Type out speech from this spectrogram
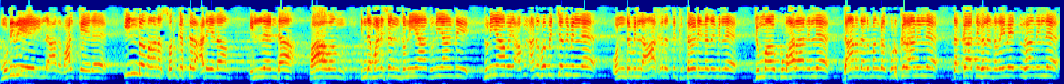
முடிவே இல்லாத வாழ்க்கையில இன்பமான சொர்க்கத்தில் அடையலாம். இல்லண்டா பாவம். இந்த மனுஷன் துனியா துனியாண்டு துனியாவை அவன் அனுபவிச்சதும் இல்ல. ஒன்றுமில்ல ஆகரத்துக்கு தேடினதும் இல்ல. ஜும்மாவுக்கு வாரான் இல்ல. தான தர்மங்கள் கொடுக்கிறான் இல்ல. தக்காத்துகளை நிறைவேற்றுகிறான் இல்ல.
